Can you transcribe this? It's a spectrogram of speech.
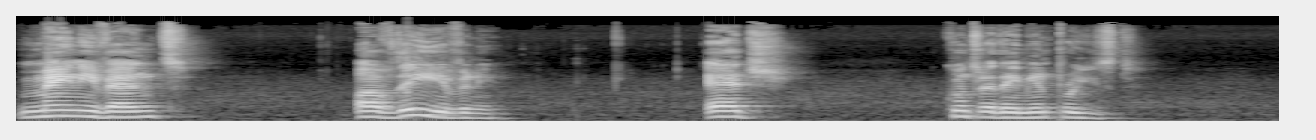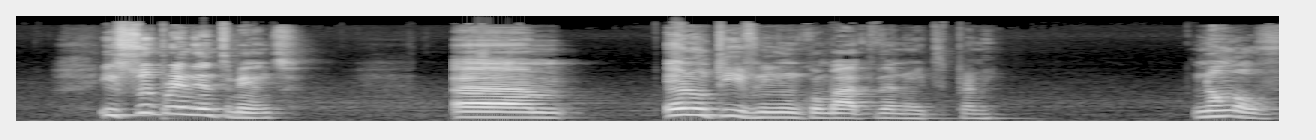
main event of the evening. Edge contra Damian Priest. E surpreendentemente, eu não tive nenhum combate da noite para mim. Não houve.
